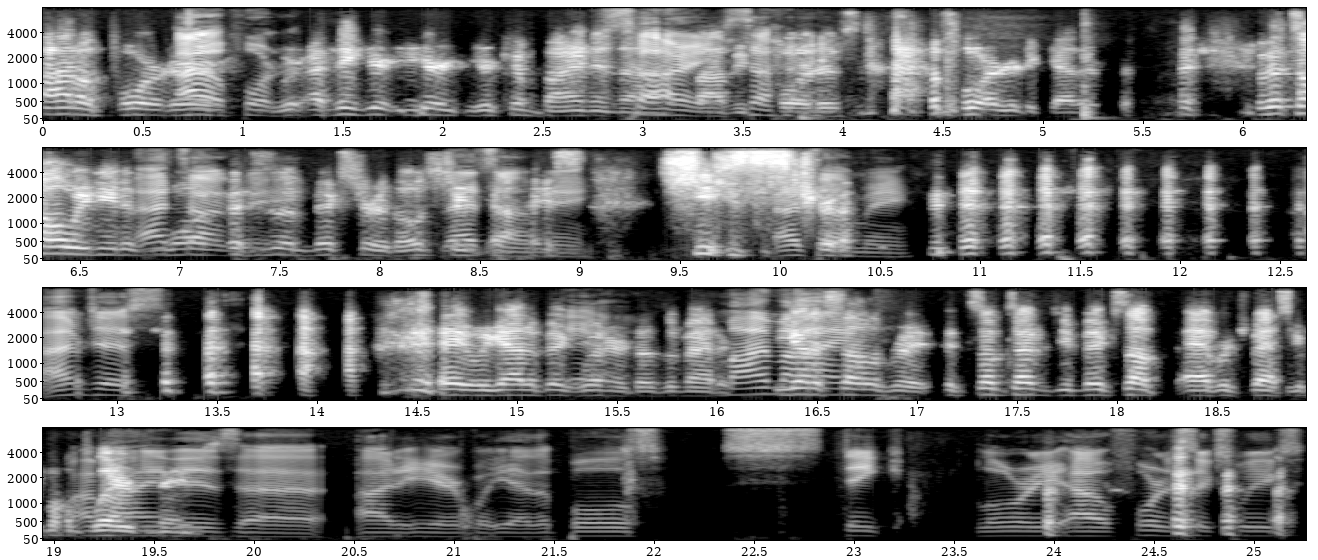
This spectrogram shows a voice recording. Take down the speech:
Otto Porter. Otto Porter. I think you're you're you're combining uh, Bobby sorry. Portis and Otto Porter together. that's all we need is That's one. on This is a mixture of those two That's on guys. me. Jesus That's Christ. on me. I'm just. hey, we got a big Yeah. winner. Doesn't matter. My you got to celebrate. And sometimes you mix up average basketball My players' mind names. is uh, out of here, but yeah, the Bulls stink. Lauri out four to six weeks.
